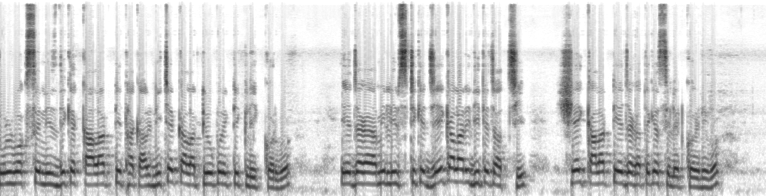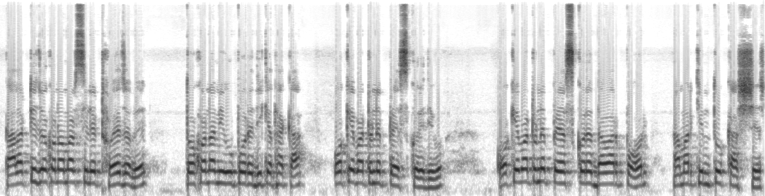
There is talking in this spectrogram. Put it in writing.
টুল বক্সের নিচ দিকে কালারটি থাকার নিচের কালারটির উপর একটি ক্লিক করব। এই জায়গায় আমি লিপস্টিকে যে কালারই দিতে চাচ্ছি, সেই কালারটি এই জায়গা থেকে সিলেক্ট করে নিব। কালারটি যখন আমার সিলেক্ট হয়ে যাবে, তখন আমি উপরের দিকে থাকা ওকে বাটনে প্রেস করে দিব। ওকে বাটনে প্রেস করে দেওয়ার পর আমার কিন্তু কাজ শেষ।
